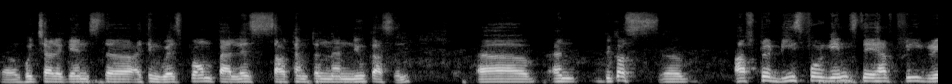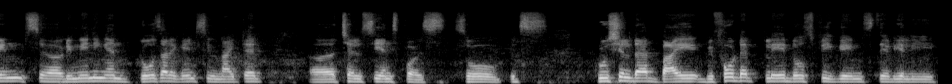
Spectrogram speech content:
uh, which are against uh, I think West Brom, Palace, Southampton, and Newcastle. Uh, and because after these four games, they have three games remaining, and those are against United, Chelsea, and Spurs. So it's crucial that by before they play those three games, they really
